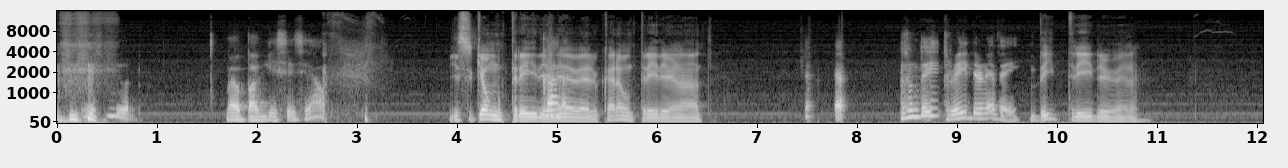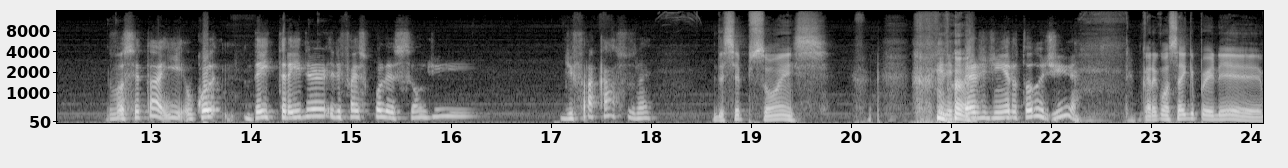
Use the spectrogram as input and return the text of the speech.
Mas eu paguei 6 reais. Isso que é um trader, Cara- né, velho? O cara é um trader nato. Mas um day trader, né, velho? Day trader, velho. Você tá aí. O cole- day trader, ele faz coleção de. de fracassos, né? Decepções. Ele perde dinheiro todo dia. O cara consegue perder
